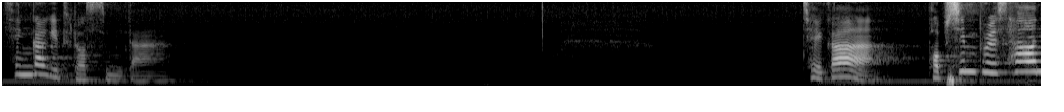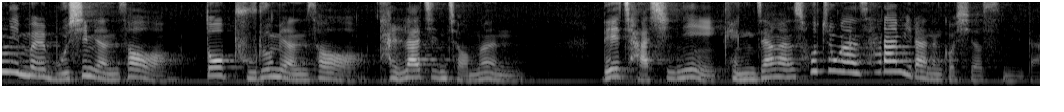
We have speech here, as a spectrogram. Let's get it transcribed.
생각이 들었습니다. 제가 법신불 사원님을 모시면서 또 부르면서 달라진 점은 내 자신이 굉장한 소중한 사람이라는 것이었습니다.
